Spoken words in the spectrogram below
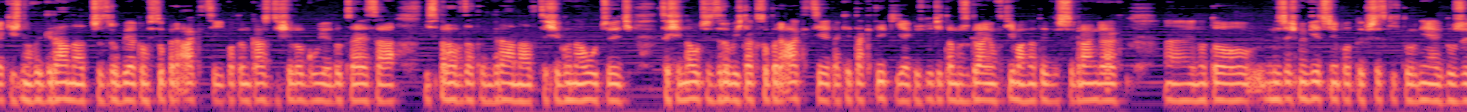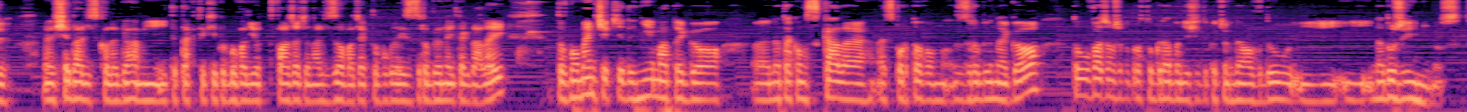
jakiś nowy granat, czy zrobił jakąś super akcję i potem każdy się loguje do CS-a i sprawdza ten granat, chce się go nauczyć, chce się nauczyć zrobić tak super akcje, takie taktyki, jak już ludzie tam już grają w teamach na tych wyższych rangach, e, no to my żeśmy wiecznie po tych wszystkich turniejach dużych e, siadali z kolegami i te taktyki próbowali odtwarzać, analizować, jak to w ogóle jest zrobione i tak dalej. To w momencie, kiedy nie ma tego e, na taką skalę sportową zrobionego, to uważam, że po prostu gra będzie się tylko ciągnęła w dół i, i na duży jej minus.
